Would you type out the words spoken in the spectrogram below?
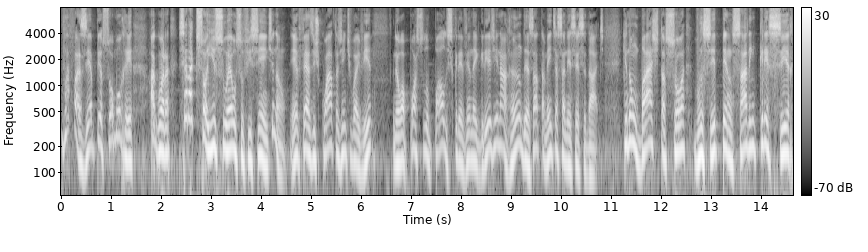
vai fazer a pessoa morrer. Agora, será que só isso é o suficiente? Não. Em Efésios 4 a gente vai ver né, o apóstolo Paulo escrevendo à igreja e narrando exatamente essa necessidade. Que não basta só você pensar em crescer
